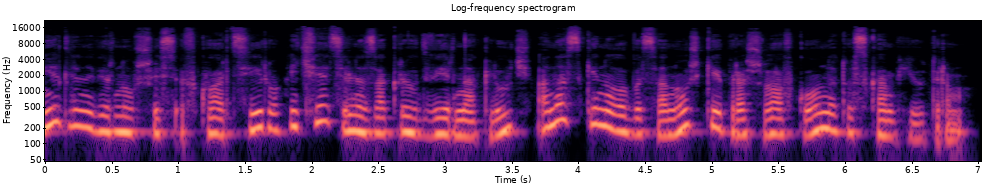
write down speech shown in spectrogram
Медленно вернувшись в квартиру и тщательно закрыв дверь на ключ, она скинула босоножки и прошла в комнату с компьютером.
